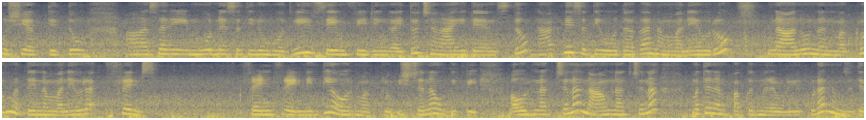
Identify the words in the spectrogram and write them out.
ಖುಷಿ ಆಗ್ತಿತ್ತು. ಸರಿ, ಮೂರನೇ ಸತಿನೂ ಹೋದ್ವಿ. ಸೇಮ್ ಫೀಲಿಂಗ್ ಆಯಿತು. ಚೆನ್ನಾಗಿದೆ ಅನಿಸ್ತು. ನಾಲ್ಕನೇ ಸತಿ ಹೋದಾಗ ನಮ್ಮ ಮನೆಯವರು, ನಾನು ನನ್ನ ಮಕ್ಕಳು ಮತ್ತು ನಮ್ಮ ಮನೆಯವರ ಫ್ರೆಂಡ್ಸ್ ಫ್ರೆಂಡ್ ಫ್ರೆಂಡ್ ಇದ್ದು, ಅವ್ರ ಮಕ್ಕಳು ಇಷ್ಟು ಜನ ಹೋಗಿದ್ವಿ ಅವ್ರ ನಾಲ್ಕು ಜನ, ನಾವು ನಾಲ್ಕು ಜನ, ಮತ್ತು ನಮ್ಮ ಪಕ್ಕದ ಮನೆ ಹುಡುಗಿ ಕೂಡ ನಮ್ಮ ಜೊತೆ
